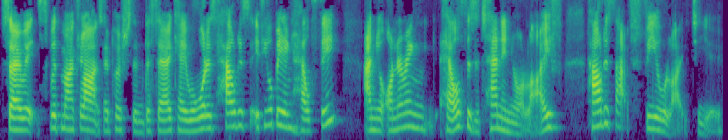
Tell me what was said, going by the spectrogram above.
So it's with my clients, I push them to say, okay, well, what is how does if you're being healthy and you're honoring health as a 10 in your life, how does that feel like to you?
